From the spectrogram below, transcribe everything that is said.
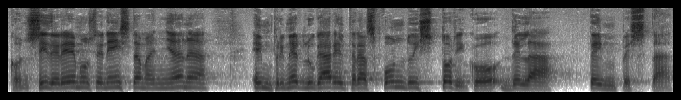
Consideremos en esta mañana en primer lugar, el trasfondo histórico de la tempestad.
